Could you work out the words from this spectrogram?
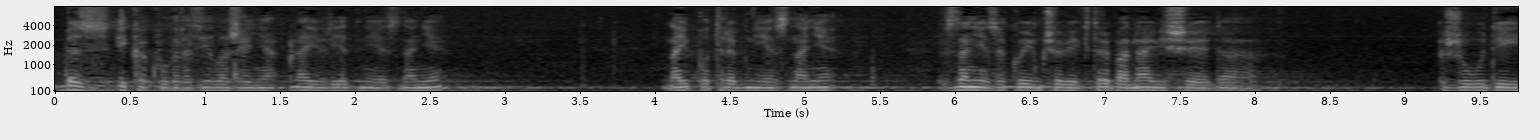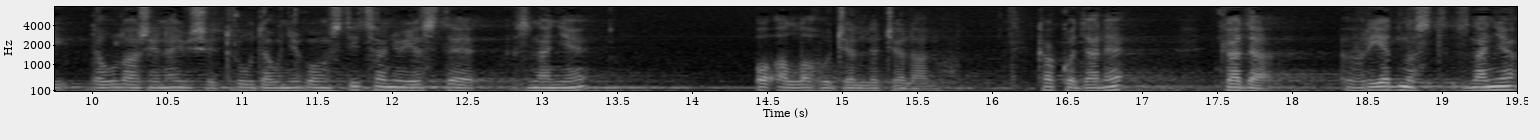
bez ikakvog razilaženja najvrijednije znanje, najpotrebnije znanje, znanje za kojim čovjek treba najviše da žudi, da ulaže najviše truda u njegovom sticanju, jeste znanje o Allahu Đelle Đelalu. Kako da ne, kada vrijednost znanja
